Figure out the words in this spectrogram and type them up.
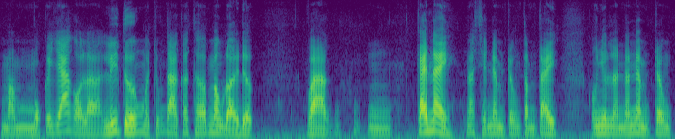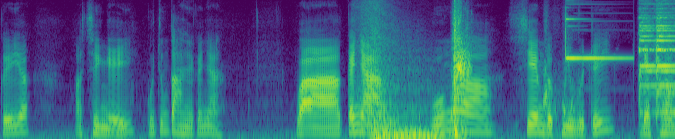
mà một cái giá gọi là lý tưởng mà chúng ta có thể mong đợi được. Và ừ, cái này nó sẽ nằm trong tầm tay cũng như là nó nằm trong cái uh, suy nghĩ của chúng ta nha cả nhà. Và cả nhà muốn uh, xem được nhiều vị trí đẹp hơn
